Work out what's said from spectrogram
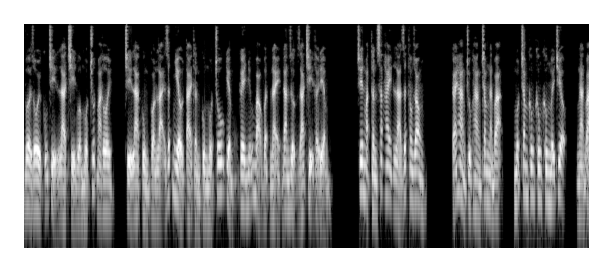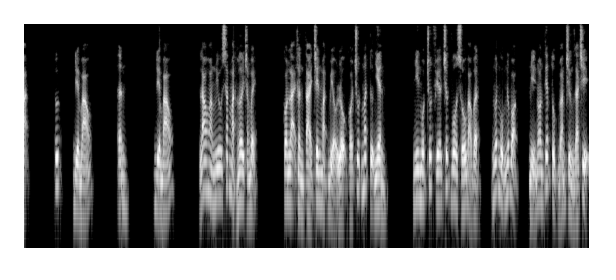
vừa rồi cũng chỉ là chỉ đùa một chút mà thôi, chỉ là cùng còn lại rất nhiều tài thần cùng một chỗ kiểm kê những bảo vật này đan dược giá trị thời điểm. Trên mặt thần sắc hay là rất thong dong. Cái hàng chục hàng trăm ngàn vạn, một trăm không không không mấy triệu, ngàn vạn. Ức, điểm báo. Ân, điểm báo. Lao hoàng lưu sắc mặt hơi trắng bệnh. Còn lại thần tài trên mặt biểu lộ có chút mất tự nhiên nhìn một chút phía trước vô số bảo vật nuốt ngụm nước bọn nỉ non tiếp tục đoán chừng giá trị.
